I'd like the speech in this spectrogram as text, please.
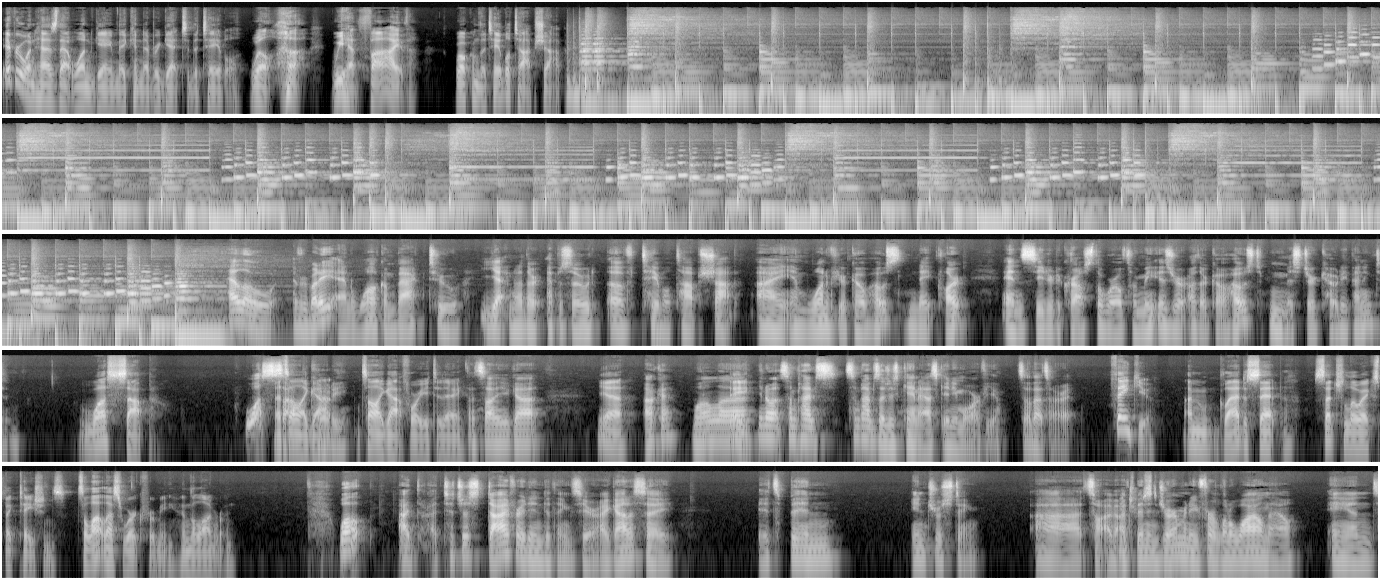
Everyone has that one game they can never get to the table. Well, huh, we have five. Welcome to Tabletop Shop. And welcome back to yet another episode of Tabletop Shop. I am one of your co hosts, Nate Clark, and seated across the world from me is your other co host, Mr. Cody Pennington. What's up? What's That's up, all I got. Cody? That's all I got for you today. That's all you got? Yeah. Okay. Well, uh, Hey. you know what? Sometimes, sometimes I just can't ask any more of you, so that's all right. Thank you. I'm glad to set such low expectations. It's a lot less work for me in the long run. Well, I, to just dive right into things here, I gotta say, it's been interesting. Uh, so I've, I've been in Germany for a little while now, and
